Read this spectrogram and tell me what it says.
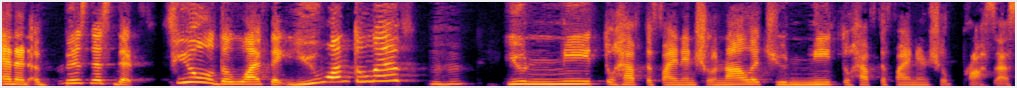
and then a business that fuel the life that you want to live, mm-hmm. You need to have the financial knowledge. You need to have the financial process.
